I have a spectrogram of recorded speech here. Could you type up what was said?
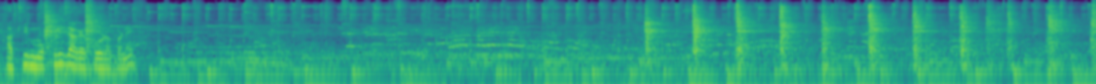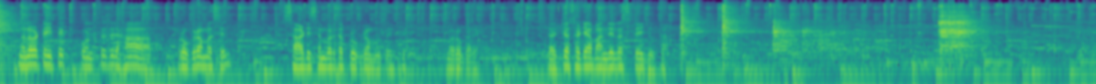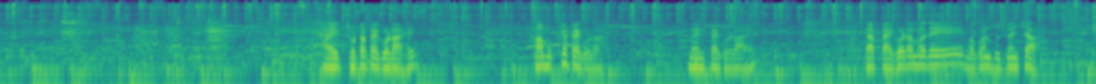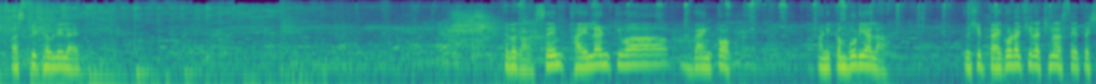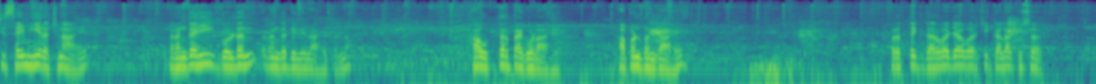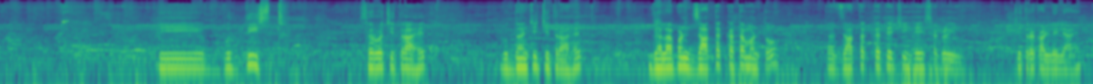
आतली मोकळी जागा आहे पूर्णपणे. मला वाटतं इथे कोणता तरी हा प्रोग्राम असेल. सहा डिसेंबरचा प्रोग्राम होता इथे. बरोबर आहे. त्याच्यासाठी हा बांधलेला स्टेज होता. हा एक छोटा पॅगोडा आहे. हा मुख्य पॅगोडा मेन पॅगोडा आहे. त्या पॅगोडामध्ये भगवान बुद्धांच्या अस्थी ठेवलेल्या आहेत. हे बघा सेम थायलंड किंवा बँकॉक आणि कंबोडियाला जशी पॅगोडाची रचना असते तशी सेम ही रचना आहे. रंगही गोल्डन रंग दिलेला आहे त्यांना. हा उत्तर पॅगोडा आहे. हा पण बंद आहे. प्रत्येक दरवाजावरची कलाकुसर ही बुद्धिस्ट सर्व चित्र आहेत बुद्धांची चित्र आहेत. ज्याला आपण जातक कथा म्हणतो तर जातक कथेची हे सगळी चित्र काढलेली आहेत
